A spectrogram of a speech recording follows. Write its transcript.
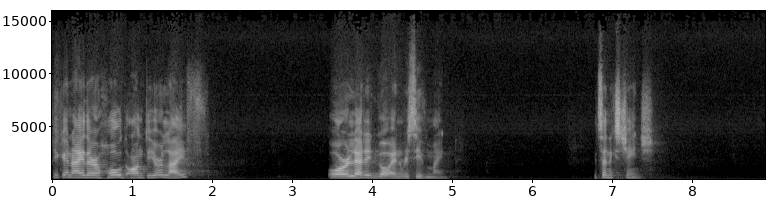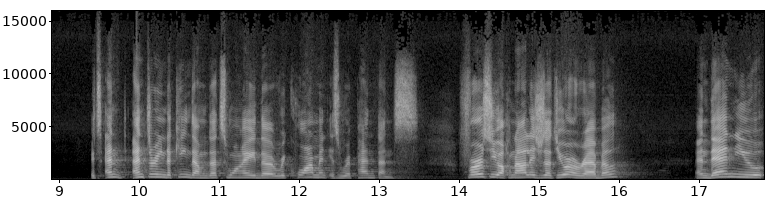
You can either hold on to your life or let it go and receive mine. It's an exchange. It's en- entering the kingdom. That's why the requirement is repentance. First, you acknowledge that you're a rebel, and then you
